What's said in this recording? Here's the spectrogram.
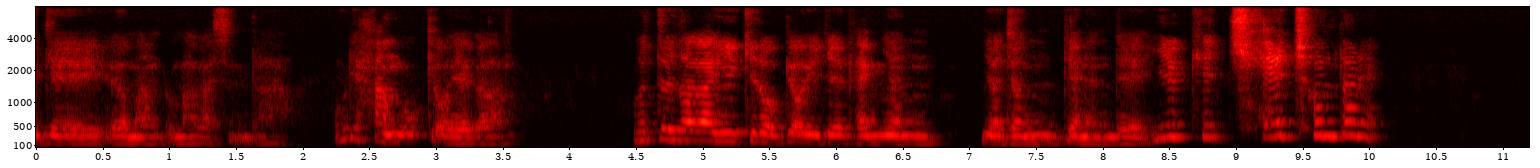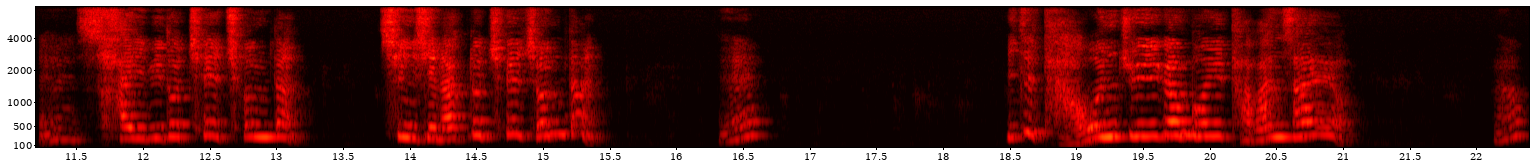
이제 이만큼 하겠습니다. 우리 한국 교회가 어쩌다가 이 기독교 이제 100년 여전 되는데 이렇게 최첨단에 예? 사이비도 최첨단, 신신학도 최첨단, 예? 이제 다원주의가 뭐의 다반사예요. 어?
